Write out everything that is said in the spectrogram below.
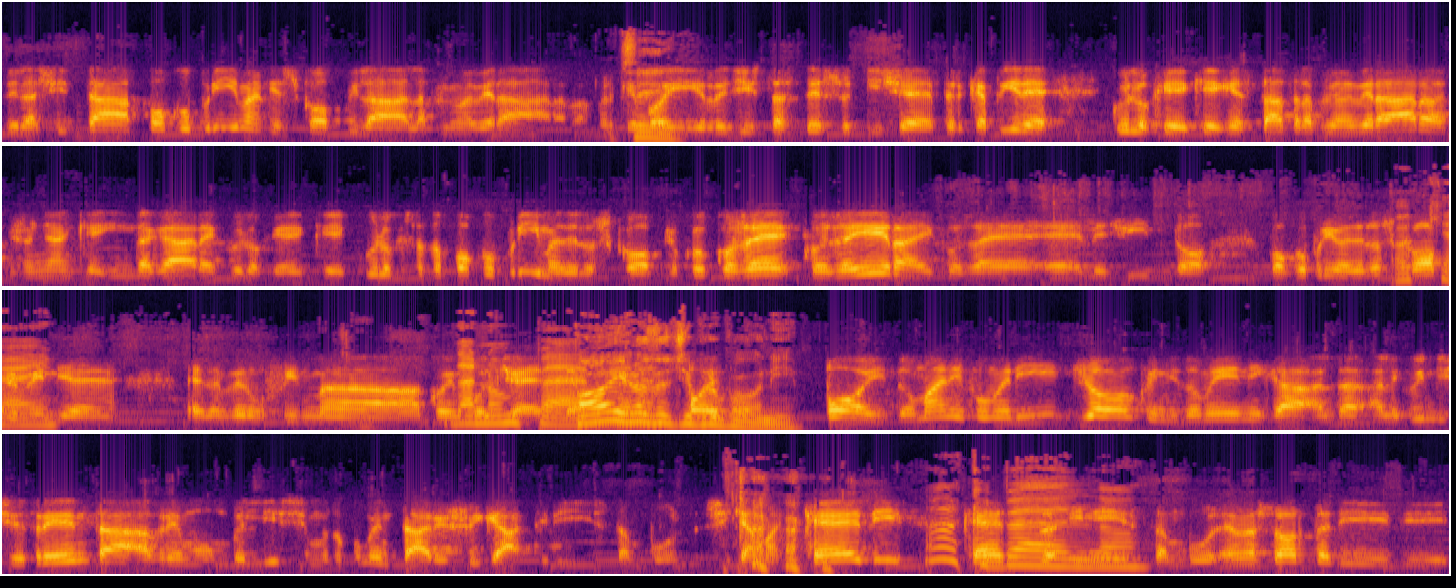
della città poco prima che scoppi la, la primavera araba, perché Sì. poi il regista stesso dice per capire quello che, che- che è stata la primavera araba bisogna anche indagare quello che, che- quello che è stato poco prima dello scoppio, cos'era e cos'è è l'Egitto poco prima dello scoppio, Ok. quindi è, è davvero un film coinvolgente. Poi cosa ci Poi- proponi? Poi domani pomeriggio, quindi domenica al- alle 15.30, avremo un bellissimo documentario sui gatti di Istanbul. Si chiama Caddy Ah, Cats in. Istanbul. È una sorta di, di-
